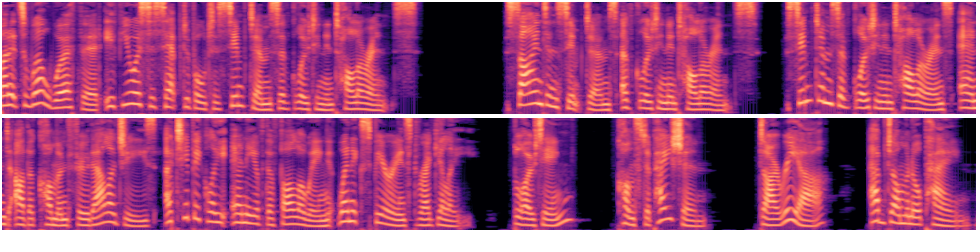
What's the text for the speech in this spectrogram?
but it's well worth it if you are susceptible to symptoms of gluten intolerance. Signs and symptoms of gluten intolerance. Symptoms of gluten intolerance and other common food allergies are typically any of the following when experienced regularly bloating, constipation, diarrhea, abdominal pain,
